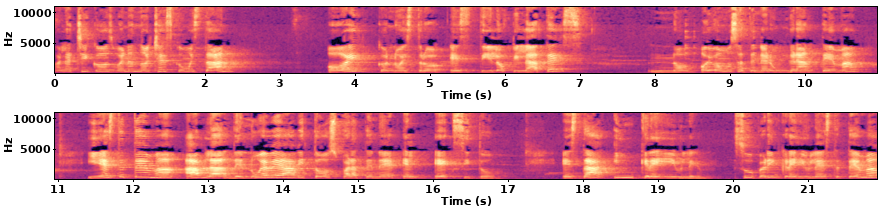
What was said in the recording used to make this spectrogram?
Hola chicos, buenas noches, ¿cómo están? Hoy con nuestro estilo Pilates, hoy vamos a tener un gran tema y este tema habla de nueve hábitos para tener el éxito. Está increíble, súper increíble este tema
